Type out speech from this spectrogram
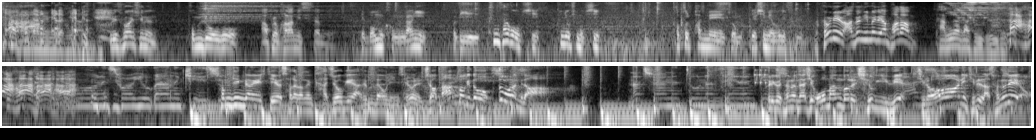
미담입니다, 미담. 우리 수환 씨는 봄도 오고 앞으로 바람이 있으다면요. 네, 몸 건강히 어디 큰 사고 없이 큰 욕심 없이 벚꿀 판매 좀 열심히 해보겠습니다. 형님 아드님에 대한 바람. 장가 가서 물들. 섬진강에 되어 살아가는 가족의 아름다운 인생을 저 만복이도 응원합니다. 그리고 저는 다시 5만 벌을 채우기 위해 부지런히 길을 나섰는데요.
